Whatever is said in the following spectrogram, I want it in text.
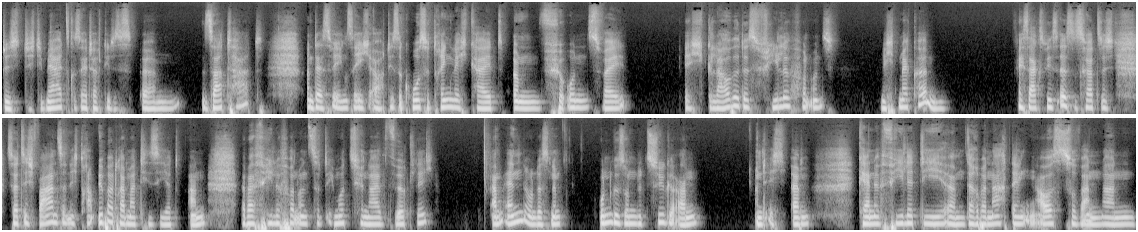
durch, durch die Mehrheitsgesellschaft, die das ähm, satt hat. Und deswegen sehe ich auch diese große Dringlichkeit ähm, für uns, weil ich glaube, dass viele von uns nicht mehr können. Ich sage es, wie es ist. Es hört sich, es hört sich wahnsinnig überdramatisiert an, aber viele von uns sind emotional wirklich am Ende und es nimmt ungesunde Züge an. Und ich ähm, kenne viele, die ähm, darüber nachdenken, auszuwandern,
